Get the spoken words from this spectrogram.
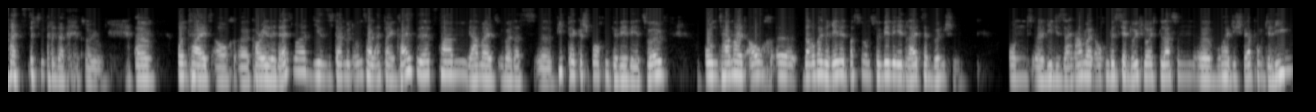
alles durcheinander, Entschuldigung. Ähm, und halt auch äh, Corey Ledesma, die sich dann mit uns halt einfach in den Kreis gesetzt haben. Wir haben halt über das äh, Feedback gesprochen für WWE 12 und haben halt auch äh, darüber geredet, was wir uns für WWE 13 wünschen. Und äh, die Designer haben halt auch ein bisschen durchleuchten lassen, äh, wo halt die Schwerpunkte liegen.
